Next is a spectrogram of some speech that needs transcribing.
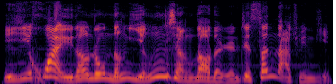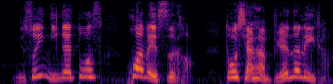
以及话语当中能影响到的人这三大群体。你所以你应该多换位思考，多想想别人的立场。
